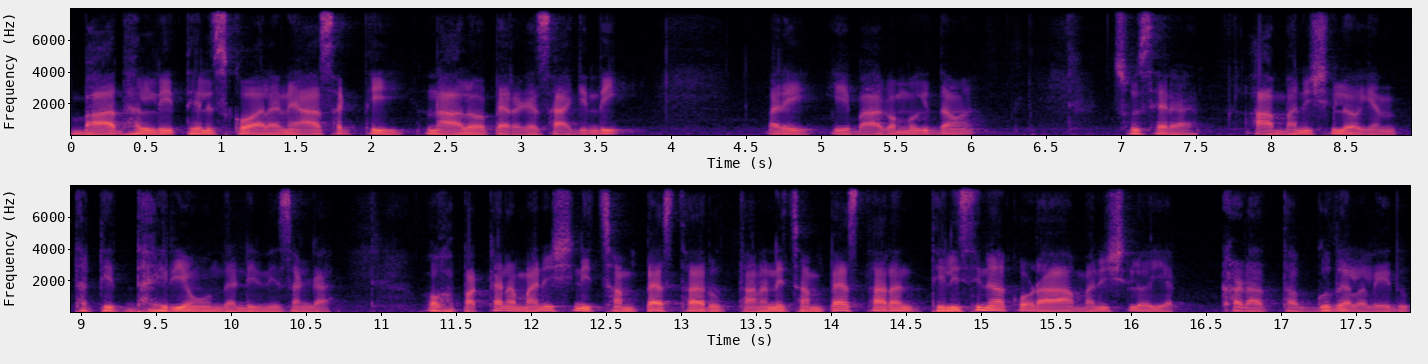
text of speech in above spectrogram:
బాధల్ని తెలుసుకోవాలనే ఆసక్తి నాలో పెరగసాగింది. మరి ఈ భాగం ముగిద్దామా? చూసారా ఆ మనిషిలో ఎంతటి ధైర్యం ఉందండి నిజంగా. ఒక పక్కన మనిషిని చంపేస్తారు తనని చంపేస్తారని తెలిసినా కూడా ఆ మనిషిలో ఎక్కడా తగ్గుదల లేదు.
